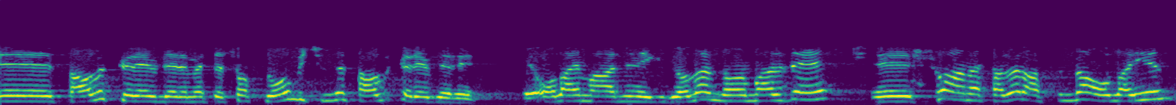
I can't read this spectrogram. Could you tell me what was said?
e, sağlık görevlileri mesela çok yoğun biçimde sağlık görevlileri e, olay mahalline gidiyorlar. Normalde e, şu ana kadar aslında olayın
